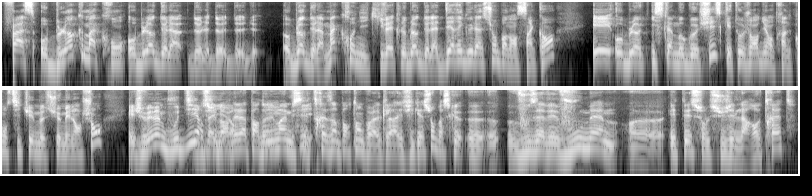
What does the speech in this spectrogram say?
face au bloc Macron, au bloc de la, de- de- au bloc de la Macronie, qui va être le bloc de la dérégulation pendant cinq ans, et au bloc islamo-gauchiste, qui est aujourd'hui en train de constituer M. Mélenchon. Et je vais même vous dire Monsieur. Bardella, pardonnez-moi, mais c'est très important pour la clarification parce que euh, vous avez vous-même euh, été sur le sujet de la retraite,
